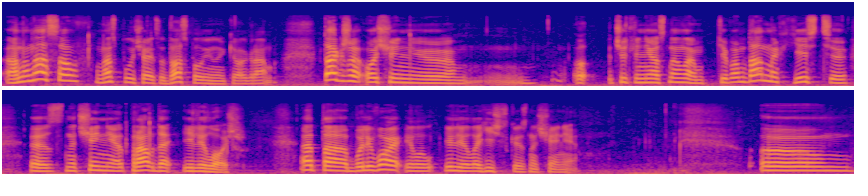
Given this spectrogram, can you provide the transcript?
ананасов, у нас получается 2,5 килограмма. Также очень, э, чуть ли не основным типом данных есть э, значение правда или ложь. Это болевое или, логическое значение. Эм,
